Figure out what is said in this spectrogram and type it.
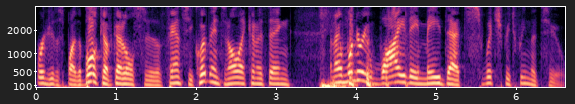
we're gonna do this by the book. I've got all this uh, fancy equipment and all that kind of thing. And I'm wondering why they made that switch between the two.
